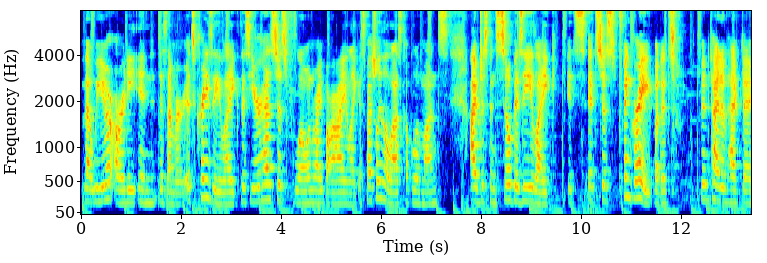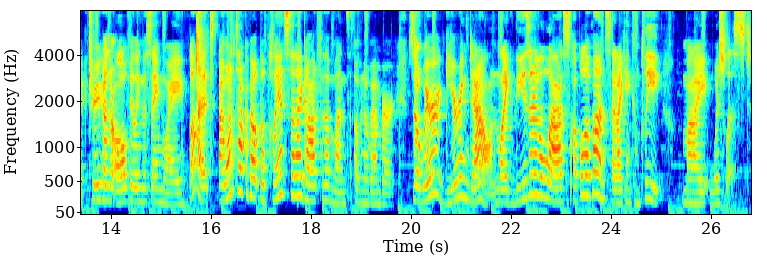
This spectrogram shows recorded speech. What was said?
that we are already in December. It's crazy, like this year has just flown right by, like especially the last couple of months. I've just been so busy, like it's, it's just, it's been great, but it's been kind of hectic. I'm sure you guys are all feeling the same way, but I want to talk about the plants that I got for the month of November. So we're gearing down. Like these are the last couple of months that I can complete my wish list.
